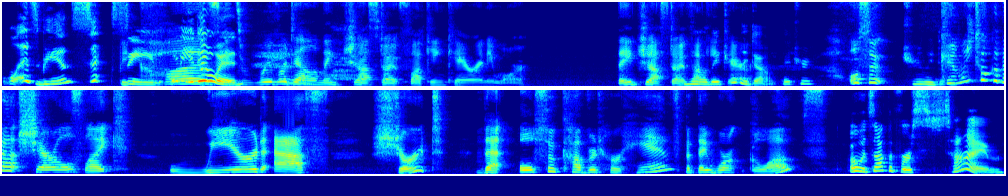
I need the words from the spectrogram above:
lesbian sex scene? What are you doing? It's Riverdale, and they just don't fucking care anymore. They just don't no, fucking they care. truly don't. They tru- Also, truly don't. can we talk about Cheryl's like weird ass shirt that also covered her hands, but they weren't gloves? oh, it's not the first time.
